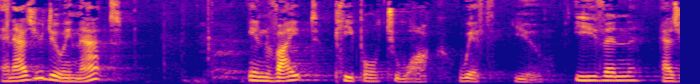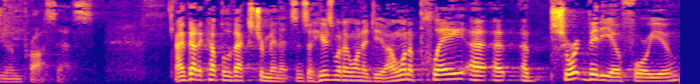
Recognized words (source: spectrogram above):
And as you're doing that, invite people to walk with you, even as you're in process. I've got a couple of extra minutes, and so here's what I want to do. I want to play a, a, a short video for you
